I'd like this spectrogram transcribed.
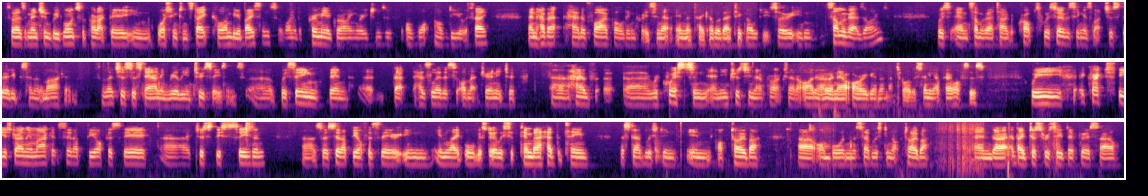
So, as I mentioned, we've launched the product there in Washington State, Columbia Basin, so one of the premier growing regions of, of, of the USA, and have a, had a fivefold increase in, in the take up of our technology. So, in some of our zones, and some of our target crops, we're servicing as much as 30% of the market. So that's just astounding, really, in two seasons. Uh, we're seeing then uh, that has led us on that journey to uh, have uh, requests and, and, interest in our products out of Idaho and now Oregon, and that's why we're setting up our offices. We cracked the Australian market, set up the office there uh, just this season. Uh, so set up the office there in, in late August, early September, had the team established in, in October, uh, on board and established in October. And uh, they've just received their first sale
